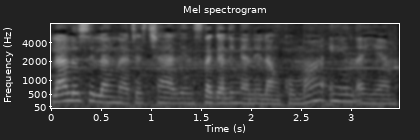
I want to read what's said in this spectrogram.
lalo silang na-challenge, nagalingan nilang kumain, ayan.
